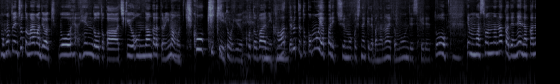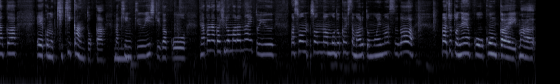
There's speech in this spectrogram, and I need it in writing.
もう本当にちょっと前までは気候変動とか地球温暖化だったのに今はもう気候危機という言葉に変わってるってとこもやっぱり注目しなければならないと思うんですけれど。でもまあそんな中でねなかなか、えーこの危機感とか、まあ、うん。緊急意識がこうなかなか広まらないという、まあ、そんそんなもどかしさもあると思いますが、まあ、ちょっとねこう今回まあ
